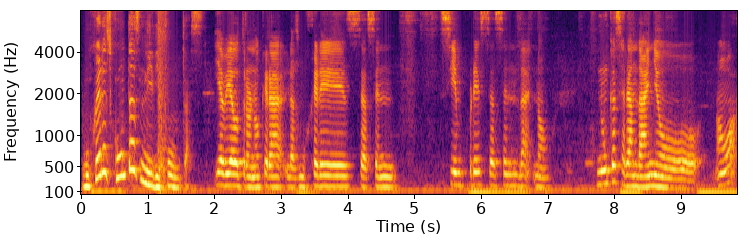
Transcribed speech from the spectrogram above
Mujeres juntas ni difuntas. Y había otro, ¿no? Que era las mujeres se hacen, siempre se hacen, no, nunca se harán daño, ¿no?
